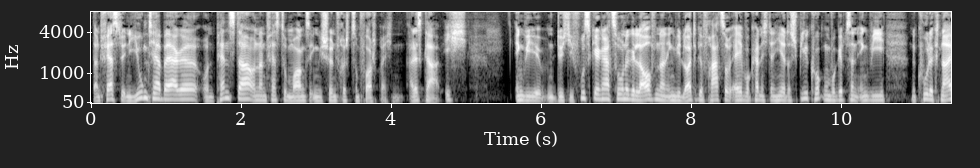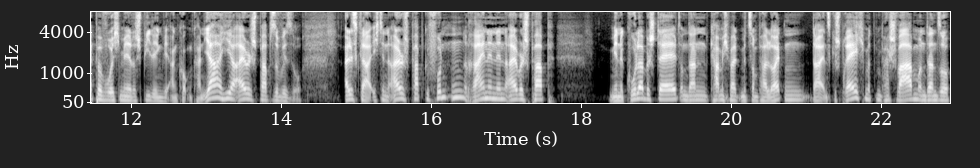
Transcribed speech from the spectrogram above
dann fährst du in die Jugendherberge und pennst da und dann fährst du morgens irgendwie schön frisch zum Vorsprechen. Alles klar, ich irgendwie durch die Fußgängerzone gelaufen, dann irgendwie Leute gefragt, so, ey, wo kann ich denn hier das Spiel gucken? Wo gibt's denn irgendwie eine coole Kneipe, wo ich mir das Spiel irgendwie angucken kann? Ja, hier Irish Pub sowieso. Alles klar, ich den Irish Pub gefunden, rein in den Irish Pub, mir eine Cola bestellt und dann kam ich halt mit so ein paar Leuten da ins Gespräch mit ein paar Schwaben und dann so,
